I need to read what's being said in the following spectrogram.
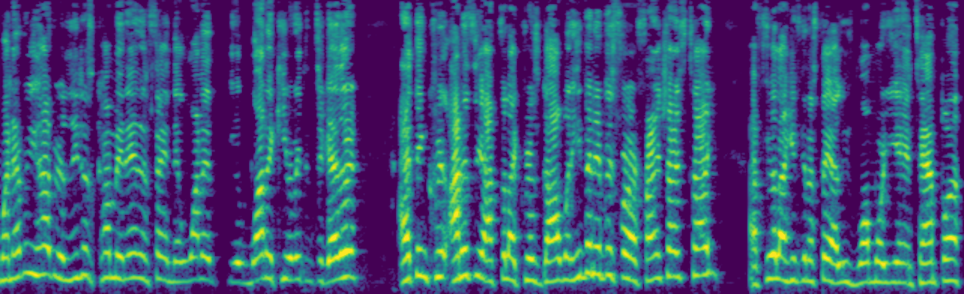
whenever you have your leaders coming in and saying they want to want to keep everything together, I think Chris, honestly, I feel like Chris Godwin, even if it's for a franchise tag, I feel like he's gonna stay at least one more year in Tampa.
